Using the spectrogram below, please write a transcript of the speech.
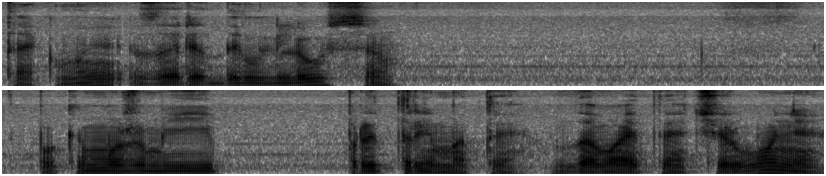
Так, ми зарядили Люсю. Поки можемо її притримати. Давайте червоні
